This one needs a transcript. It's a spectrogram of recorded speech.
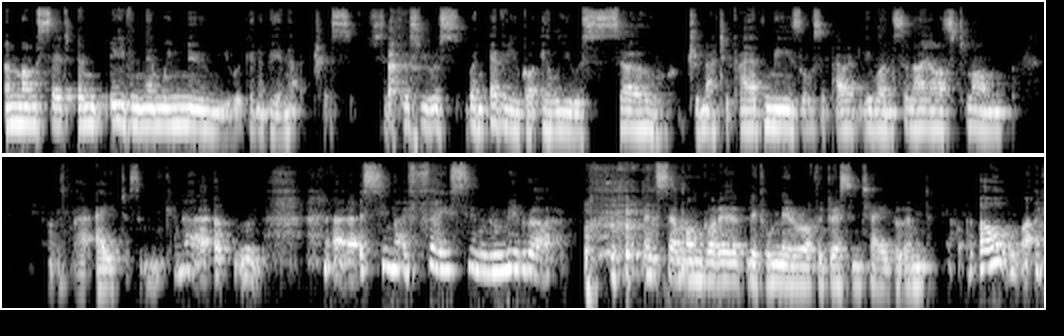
And mum said, and even then we knew you were going to be an actress. Because you was, whenever you got ill, you were so dramatic. I had measles apparently once, and I asked mum, I was about eight or something, can I, uh, uh, see my face in the mirror? and someone got a little mirror off a dressing table and, oh my,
